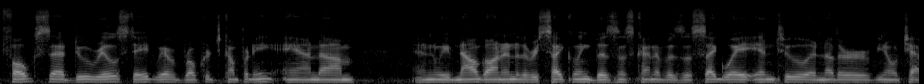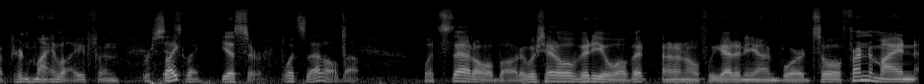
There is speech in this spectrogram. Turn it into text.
folks that do real estate. We have a brokerage company, and um, and we've now gone into the recycling business, kind of as a segue into another, you know, chapter in my life. And Recycling. yes, sir. What's that all about? What's that all about? I wish I had a little video of it. I don't know if we got any on board. So a friend of mine,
